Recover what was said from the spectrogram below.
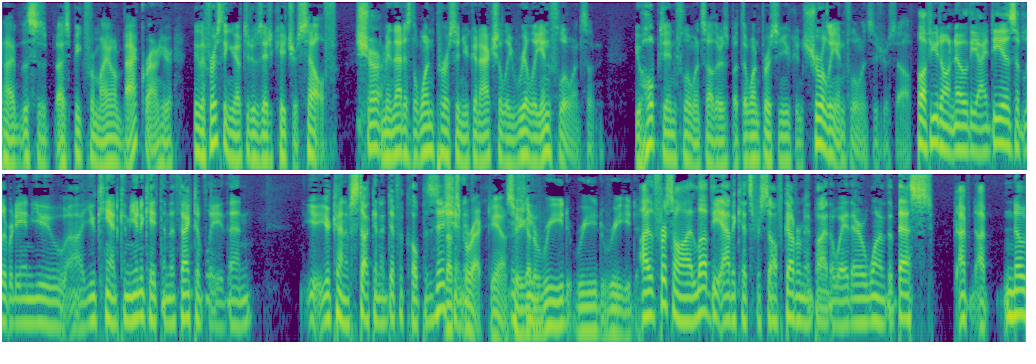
Uh, this is I speak from my own background here. I think the first thing you have to do is educate yourself. Sure. I mean, that is the one person you can actually really influence. You hope to influence others, but the one person you can surely influence is yourself. Well, if you don't know the ideas of liberty and you uh, you can't communicate them effectively, then you're kind of stuck in a difficult position. That's correct. Yeah. So if you got to read, read, read. I, first of all, I love the advocates for self government. By the way, they're one of the best. I've, I've no,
